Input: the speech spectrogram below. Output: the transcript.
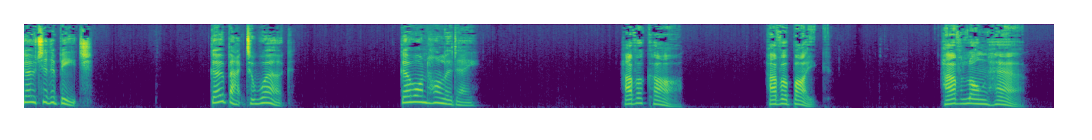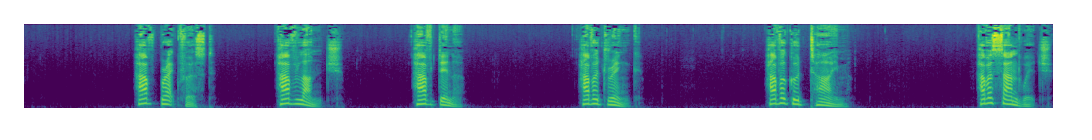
Go to the beach. Go back to work. Go on holiday. Have a car. Have a bike. Have long hair. Have breakfast. Have lunch. Have dinner. Have a drink. Have a good time. Have a sandwich.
